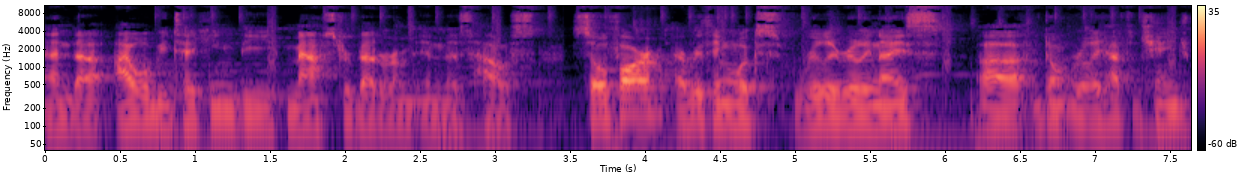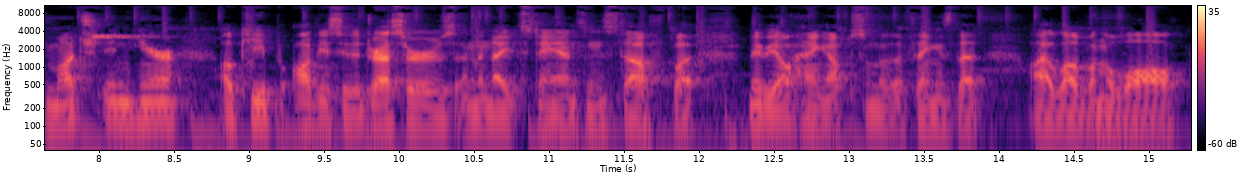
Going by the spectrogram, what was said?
and uh, I will be taking the master bedroom in this house. So far, everything looks really, really nice. Uh, don't really have to change much in here. I'll keep obviously the dressers and the nightstands and stuff, but maybe I'll hang up some of the things that I love on the wall.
